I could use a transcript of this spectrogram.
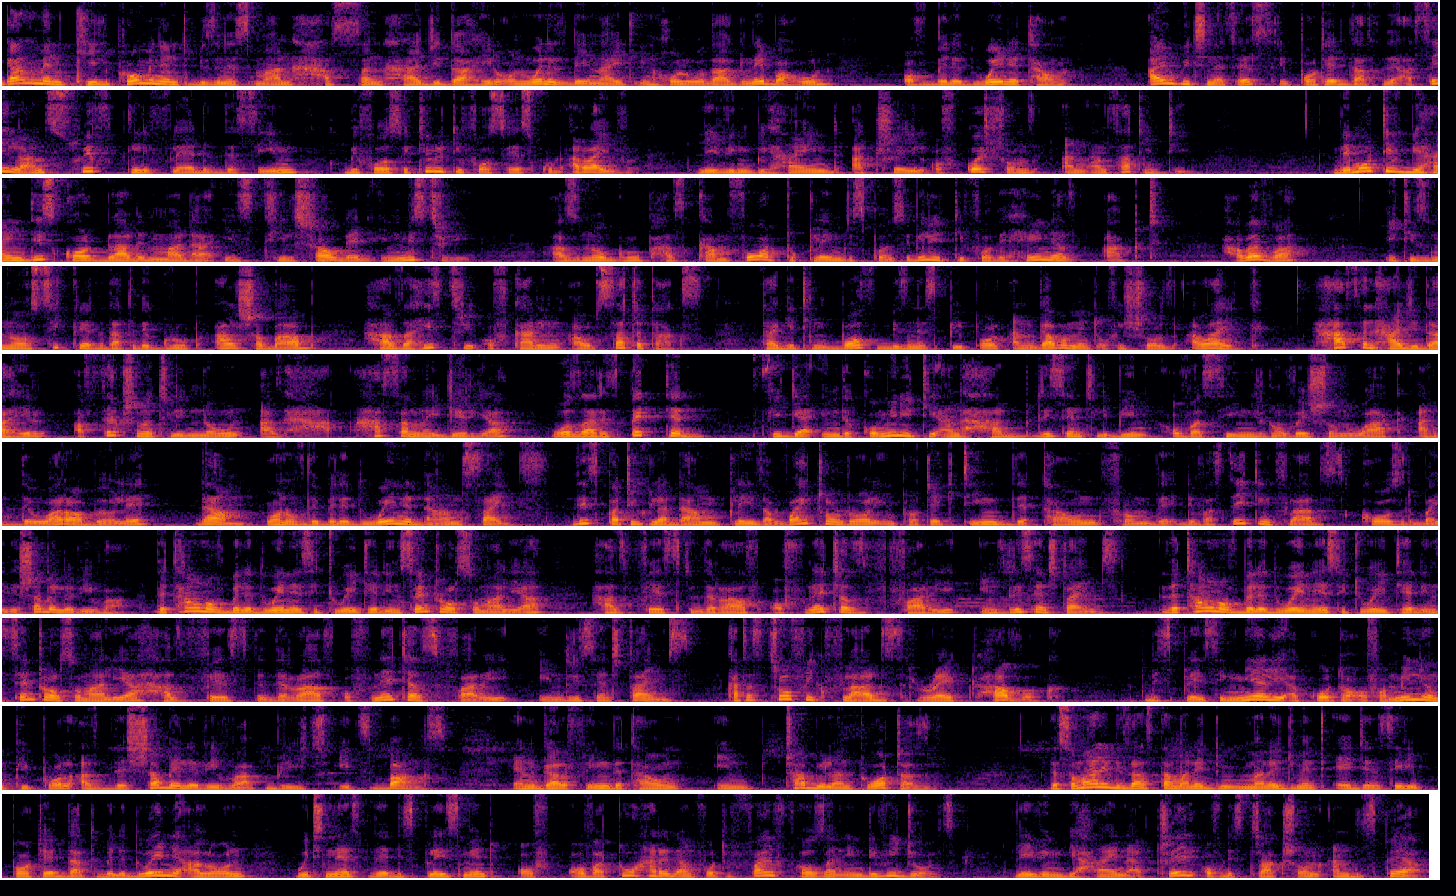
Gunmen killed prominent businessman Hassan Haji Dahir on Wednesday night in Holwadag neighborhood of Beledweyne town. Eyewitnesses reported that the assailants swiftly fled the scene before security forces could arrive, leaving behind a trail of questions and uncertainty. The motive behind this cold-blooded murder is still shrouded in mystery, as no group has come forward to claim responsibility for the heinous act. However, it is no secret that the group Al-Shabaab has a history of carrying out such attacks, targeting both business people and government officials alike. Hassan Haji Dahir, affectionately known as Hassan Nigeria, was a respected figure in the community and had recently been overseeing renovation work at the Warabole Dam, one of the Beledweyne Dam sites. This particular dam plays a vital role in protecting the town from the devastating floods caused by the Shabelle River. The town of Beledweyne, situated in central Somalia, has faced the wrath of nature's fury in recent times. The town of Beledweyne, situated in central Somalia, has faced the wrath of nature's fury in recent times. Catastrophic floods wreaked havoc, displacing nearly a quarter of a million people as the Shabelle River breached its banks, engulfing the town in turbulent waters. The Somali Disaster Manage Management Agency reported that Beledweyne alone witnessed the displacement of over 245,000 individuals, leaving behind a trail of destruction and despair.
